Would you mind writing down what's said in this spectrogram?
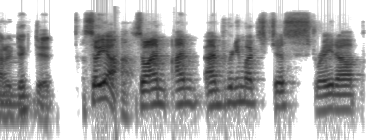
got Um, addicted. so yeah so I'm I'm I'm pretty much just straight up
